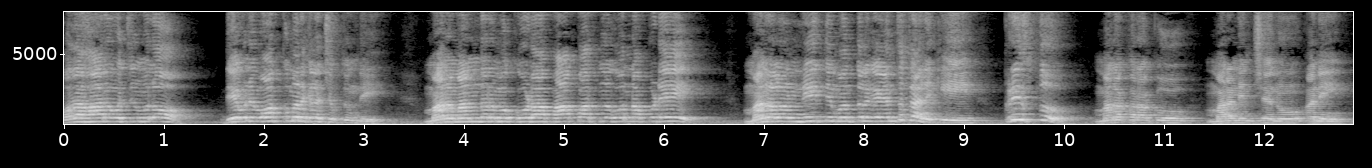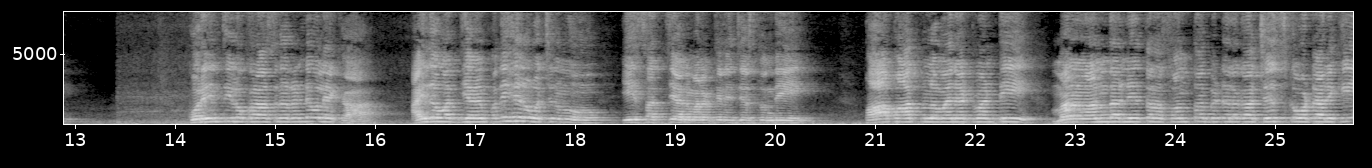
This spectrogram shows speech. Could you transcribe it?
పదహారవ వచనములో దేవుని వాక్కు మనకి ఇలా చెప్తుంది మనమందరము కూడా పాపాత్మగా ఉన్నప్పుడే మనలను నీతిమంతులుగా ఎంచటానికి క్రీస్తు మన కొరకు మరణించెను అని. కొరింతీలకు రాసిన రెండవ లేఖ ఐదవ అధ్యాయం పదిహేను వచనము ఈ సత్యాన్ని మనకు తెలియజేస్తుంది. పాపాత్ములమైనటువంటి మనందరినీ తన సొంత బిడ్డలుగా చేసుకోవటానికి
